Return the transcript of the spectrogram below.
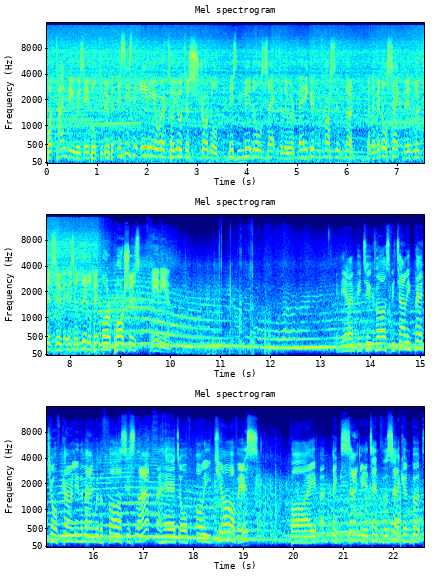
what Tandy was able to do. But this is the area where Toyota struggled, this middle sector. They were very good in first and third, but the middle sector, it looked as if it was a little bit more Porsche's area. In the LMP2 class, Vitaly Petrov currently the man with the fastest lap ahead of Ollie Jarvis by uh, exactly a tenth of a second, but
